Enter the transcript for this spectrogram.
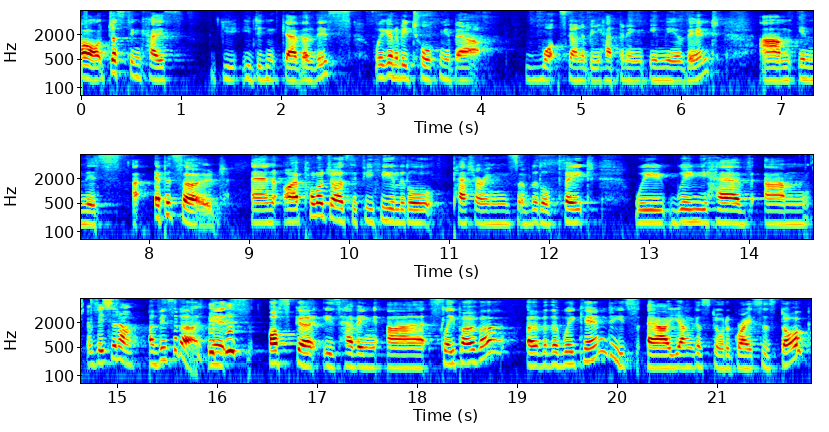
oh, just in case you, you didn't gather this, we're going to be talking about what's going to be happening in the event um, in this uh, episode. And I apologise if you hear little patterings of little feet. We we have um, A visitor. a visitor. Yes, Oscar is having a sleepover over the weekend. He's our youngest daughter Grace's dog,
